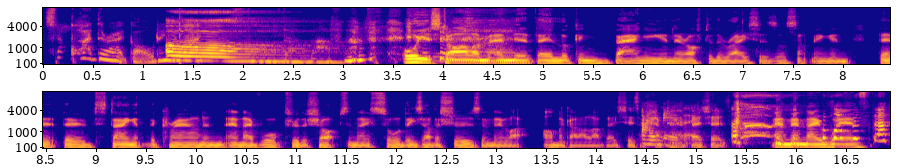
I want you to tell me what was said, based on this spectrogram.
it's not quite the right gold and you're like Oh. Love of-" or you style them and they're, they're looking banging and they're off to the races or something and they're, they're staying at the crown and, and they've walked through the shops and they saw these other shoes and they're like oh my god, I love those shoes. I, I have to have those shoes. And then they wear What's that?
